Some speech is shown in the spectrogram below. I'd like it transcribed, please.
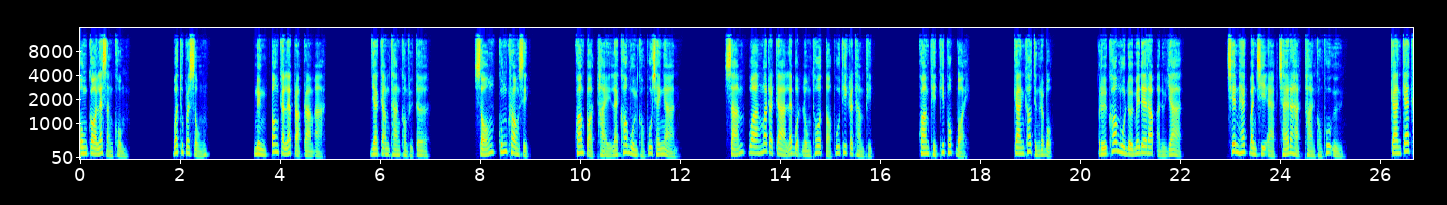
องค์กรและสังคม วัตถุประสงค์ 1. ป้องกันและปราบปรามอาชญากรรมทางคอมพิวเตอร์ 2. คุ้มครองสิทธิความปลอดภัยและข้อมูลของผู้ใช้งาน 3. วางมาตรการและบทลงโทษต่อผู้ที่กระทำผิด ความผิดที่พบบ่อย การเข้าถึงระบบ หรือข้อมูลโดยไม่ได้รับอนุญาต เช่นแฮ็กบัญชีแอบใช้รหัสผ่านของผู้อื่น การแก้ไข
